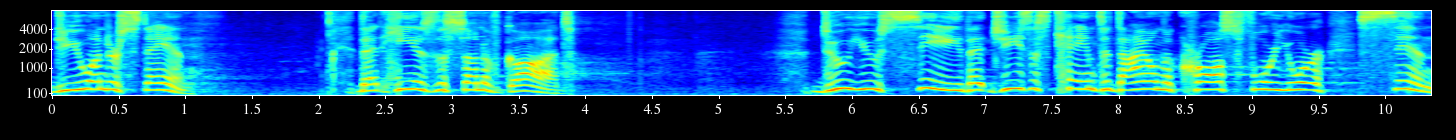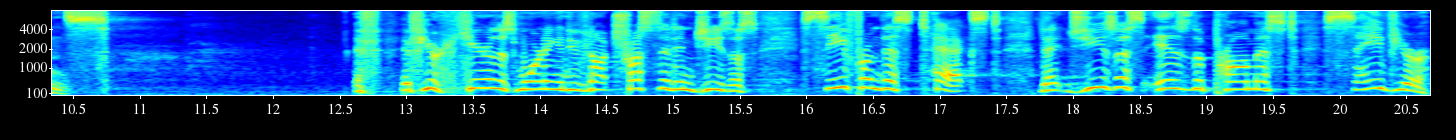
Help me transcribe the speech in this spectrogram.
Do you understand that he is the Son of God? Do you see that Jesus came to die on the cross for your sins? If, if you're here this morning and you've not trusted in Jesus, see from this text that Jesus is the promised Savior.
